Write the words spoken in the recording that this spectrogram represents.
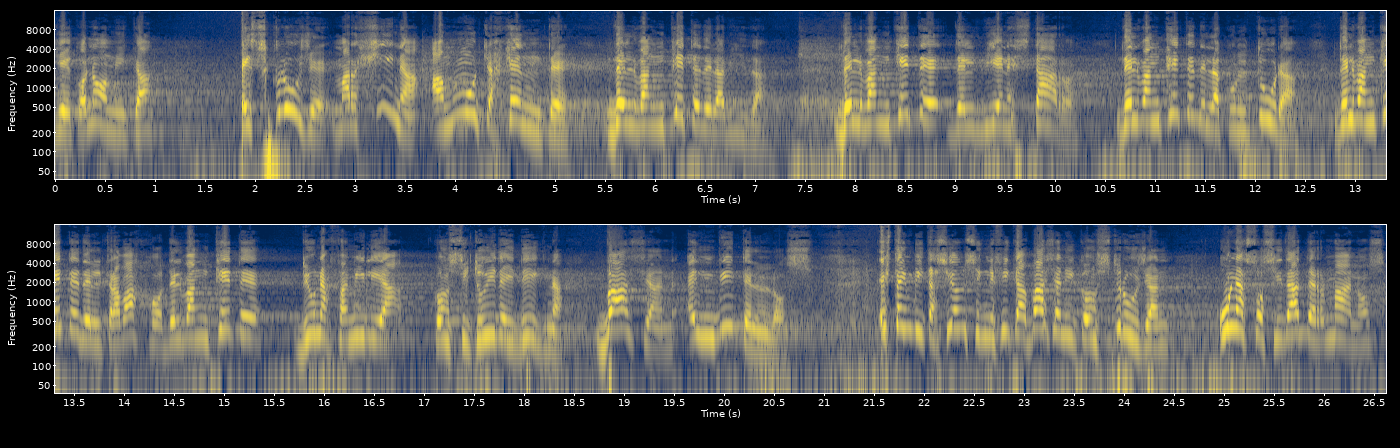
y económica, excluye, margina a mucha gente del banquete de la vida, del banquete del bienestar, del banquete de la cultura, del banquete del trabajo, del banquete de una familia constituida y digna. Vayan e invítenlos. Esta invitación significa vayan y construyan una sociedad de hermanos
